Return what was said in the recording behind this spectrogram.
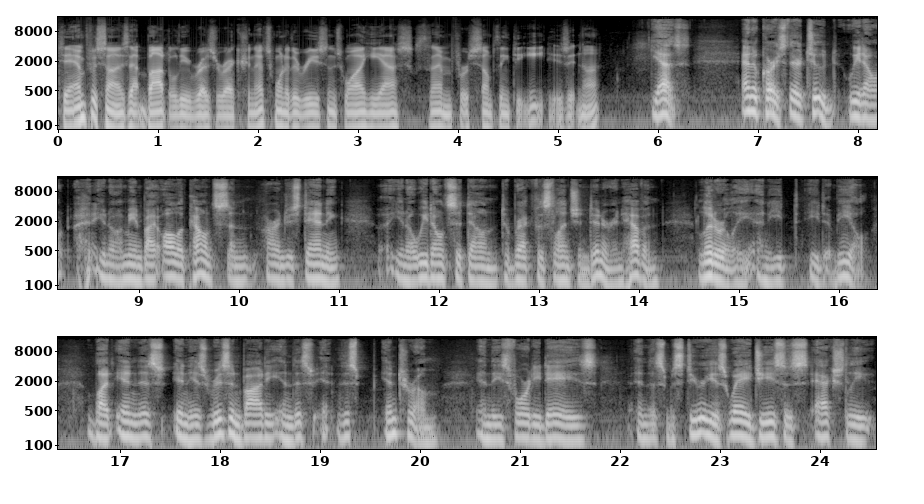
To emphasize that bodily resurrection that's one of the reasons why he asks them for something to eat is it not? Yes. And of course, there too, we don't, you know, I mean, by all accounts and our understanding, you know, we don't sit down to breakfast, lunch, and dinner in heaven, literally, and eat eat a meal. But in this, in his risen body, in this this interim, in these forty days, in this mysterious way, Jesus actually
